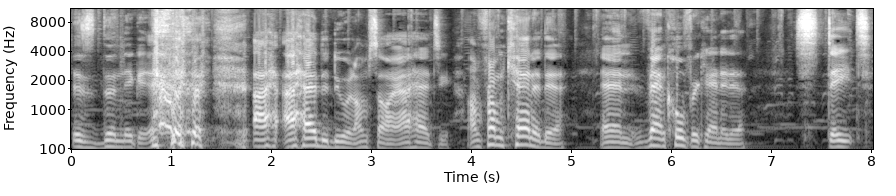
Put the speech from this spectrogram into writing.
is the nigga. I I had to do it. I'm sorry. I had to. I'm from Canada and Vancouver, Canada. State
